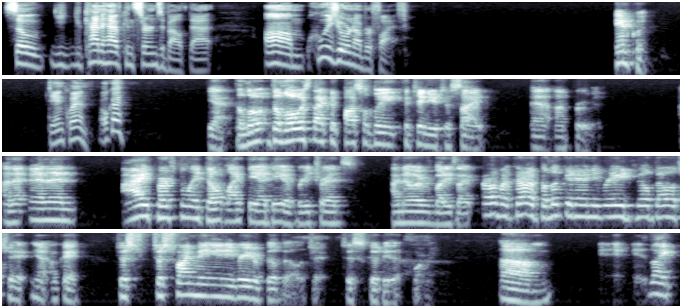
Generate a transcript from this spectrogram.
So you, you kind of have concerns about that. Um, who is your number five? Dan Quinn. Dan Quinn. Okay. Yeah, the low, the lowest I could possibly continue to cite uh, unproven. And then, and then I personally don't like the idea of retreads. I know everybody's like, "Oh my god!" But look at Andy Reid, Bill Belichick. Yeah, okay. Just just find me Andy Reid or Bill Belichick. Just go do that for me. Um, like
